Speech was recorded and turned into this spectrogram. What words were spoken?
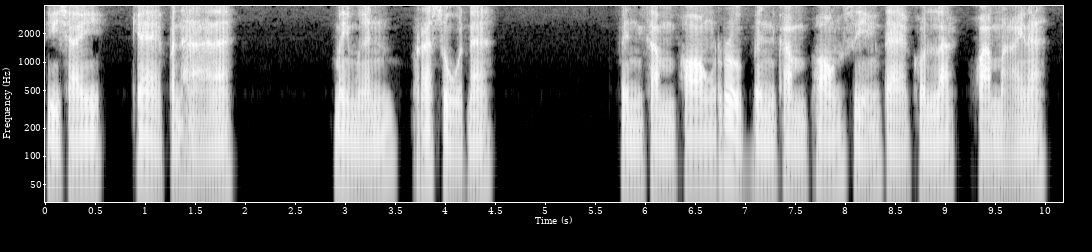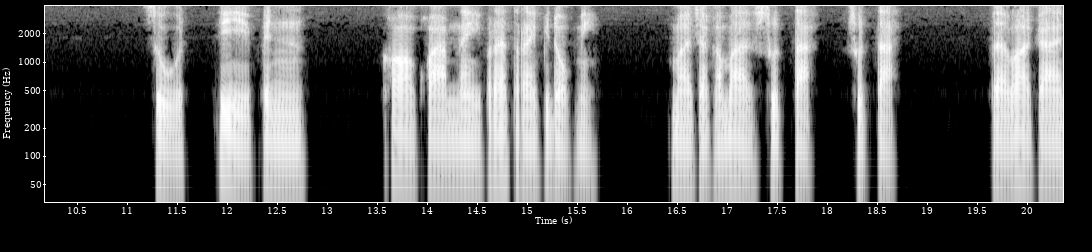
ที่ใช้แก้ปัญหานะ ไม่เหมือนพระสูตรนะ เป็นคำพ้องรูปเป็นคำพ้องเสียงแต่คนละความหมายนะ สูตรที่เป็นข้อความในพระไตรปิฎกนี่มาจากคำว่าสุตตะ สุตตะ แปลว่าการ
